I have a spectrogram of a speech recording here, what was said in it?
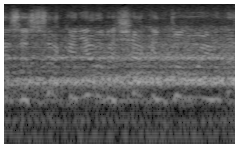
There's a second. Yellow for Checkendoy, and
